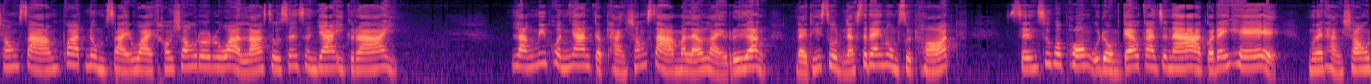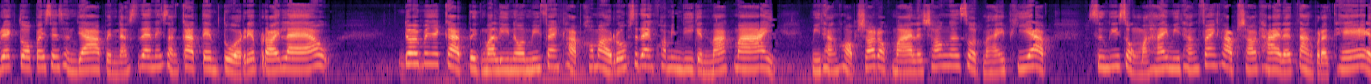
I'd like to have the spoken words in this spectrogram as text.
ช่อง 3 กวาดหนุ่มสายวายเข้าช่องรัวๆล่าสุดเส้นสัญญาอีกราย หลังมีผลงานกับทางช่อง 3 มาแล้วหลายเรื่อง ในที่สุดนักแสดงหนุ่มสุดฮอตเซนสุภพงศ์อุดมแก้วกาญจนาก็ได้เฮ เมื่อทางช่องเรียกตัวไปเซ็นสัญญาเป็นนักแสดงในสังกัดเต็มตัวเรียบร้อยแล้ว โดยบรรยากาศตึกมารีนนมีแฟนคลับเข้ามาร่วมแสดงความยินดีกันมากมาย มีทั้งหอบช่อดอกไม้และช่อเงินสดมาให้เพียบ ซึ่งที่ส่งมาให้มีทั้งแฟนคลับชาวไทยและต่างประเทศ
